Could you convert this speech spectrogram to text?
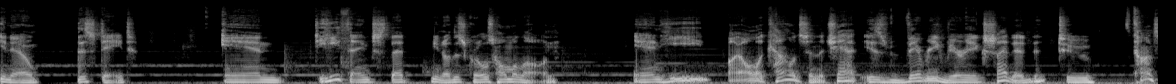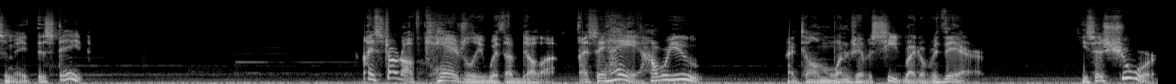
you know, this date, and he thinks that you know this girl's home alone, and he, by all accounts in the chat, is very, very excited to consummate this date. I start off casually with Abdullah. I say, Hey, how are you? I tell him, Why don't you have a seat right over there? He says, Sure.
